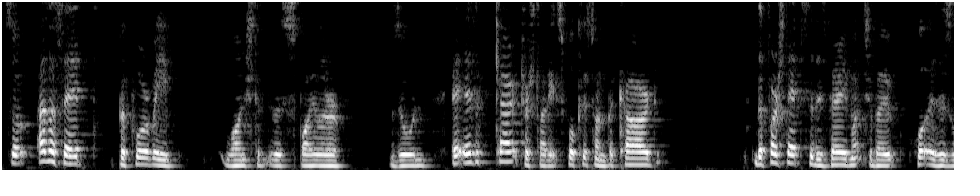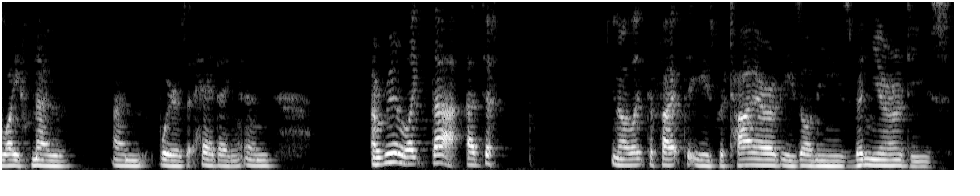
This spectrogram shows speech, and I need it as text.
So, as I said before we launched into the spoiler zone, it is a character study. It's focused on Picard. The first episode is very much about what is his life now and where is it heading. And I really like that. I just, you know, I like the fact that he's retired, he's on his vineyard, he's,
